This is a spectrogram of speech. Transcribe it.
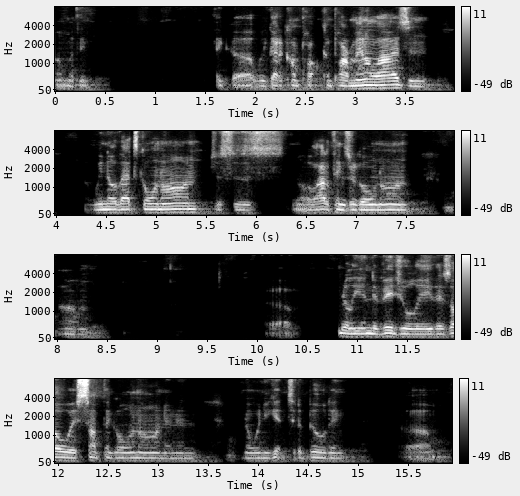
um, I think I think uh, we've got to compartmentalize, and we know that's going on. Just as you know, a lot of things are going on. Um, uh, really individually, there's always something going on, and then you know when you get into the building, um,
